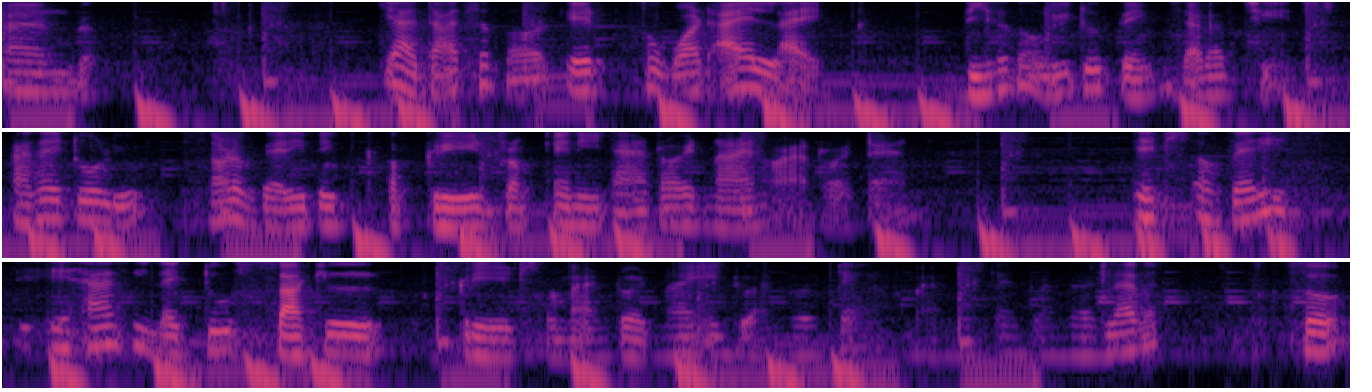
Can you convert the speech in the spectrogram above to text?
And yeah that's about it for what i like these are the only two things that have changed as i told you it's not a very big upgrade from any android 9 or android 10 it's a very it has been like two subtle grades from Android 9 to Android 10, from Android 10 to Android 11. So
